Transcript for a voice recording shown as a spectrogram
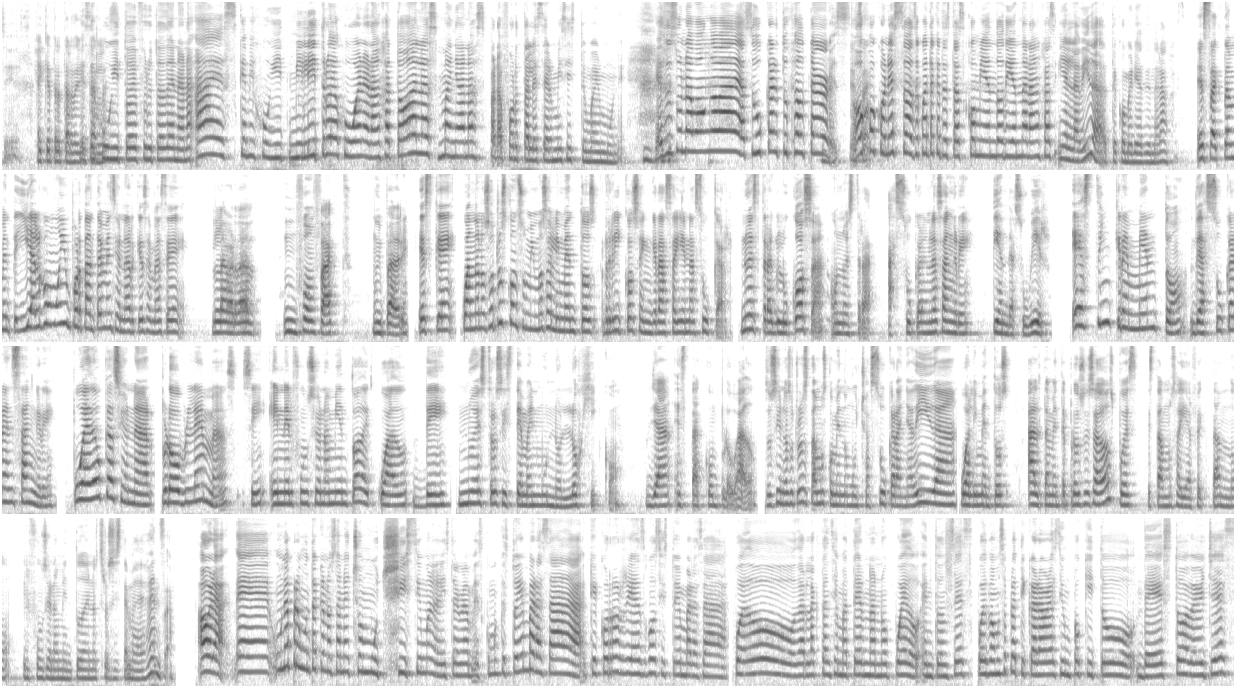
hay que tratar de evitarlas. Ese juguito de fruta de naranja. Ah, es que mi juguito, mi litro de jugo de naranja todas las mañanas para fortalecer mi sistema inmune. Eso es una bomba de azúcar, to helters. Ojo con eso, haz de cuenta que te estás comiendo 10 naranjas y en la vida te comerías 10 naranjas. Exactamente. Y algo muy importante mencionar que se me hace, la verdad, un fun fact muy padre, es que cuando nosotros consumimos alimentos ricos en grasa y en azúcar, nuestra glucosa o nuestra azúcar en la sangre tiende a subir. Este incremento de azúcar en sangre puede ocasionar problemas ¿sí? en el funcionamiento adecuado de nuestro sistema inmunológico ya está comprobado. Entonces, si nosotros estamos comiendo mucho azúcar añadida o alimentos altamente procesados, pues estamos ahí afectando el funcionamiento de nuestro sistema de defensa. Ahora, eh, una pregunta que nos han hecho muchísimo en el Instagram es como que estoy embarazada, ¿qué corro riesgo si estoy embarazada? ¿Puedo dar lactancia materna? No puedo. Entonces, pues vamos a platicar ahora sí un poquito de esto. A ver, Jess.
